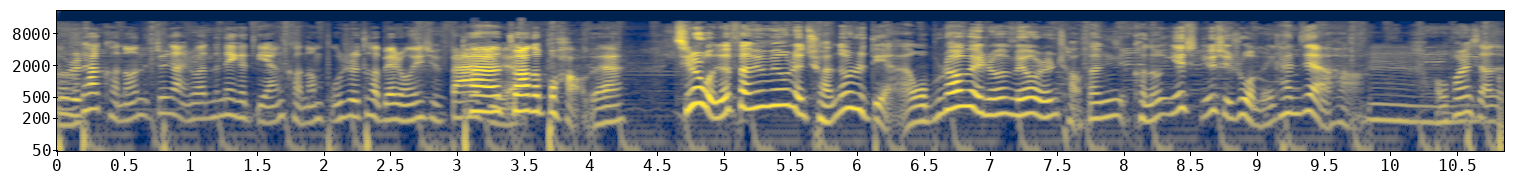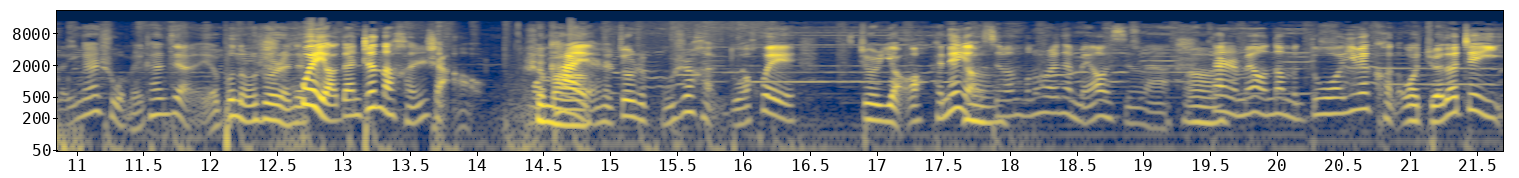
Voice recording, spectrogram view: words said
就是他可能就像你说的那个点，可能不是特别容易去发掘，他抓的不好呗。其实我觉得范冰冰这全都是点，我不知道为什么没有人炒范冰冰，可能也许也许是我没看见哈。嗯，我忽然想起来，应该是我没看见，也不能说人家会有，但真的很少。我看也是，就是不是很多会。就是有，肯定有新闻，不能说人家没有新闻，但是没有那么多，因为可能我觉得这一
